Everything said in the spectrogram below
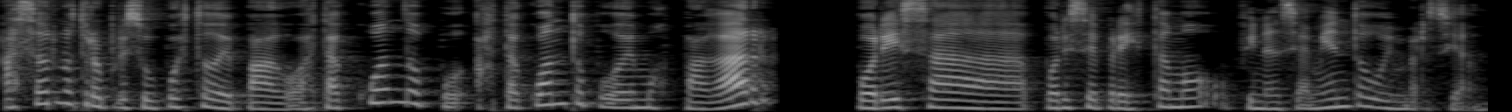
hacer nuestro presupuesto de pago. ¿Hasta, cuándo, hasta cuánto podemos pagar por, esa, por ese préstamo, financiamiento o inversión?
